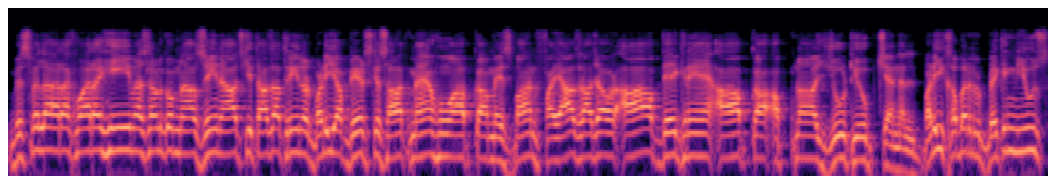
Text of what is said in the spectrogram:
बिस्मिल्लाम नाजीन आज की ताज़ा तरीन और बड़ी अपडेट्स के साथ मैं हूँ आपका मेज़बान फयाज राजा और आप देख रहे हैं आपका अपना यूट्यूब चैनल। बड़ी खबर ब्रेकिंग न्यूज़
